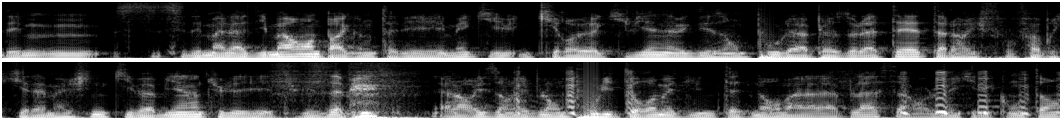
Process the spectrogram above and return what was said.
des, maladies marrantes. Par exemple, tu as des mecs qui, qui, re- qui viennent avec des ampoules à la place de la tête. Alors, il faut fabriquer la machine qui va bien. Tu les, tu les amènes. Alors, ils enlèvent l'ampoule, ils te remettent une tête normale à la place. Alors, le mec, il est content.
